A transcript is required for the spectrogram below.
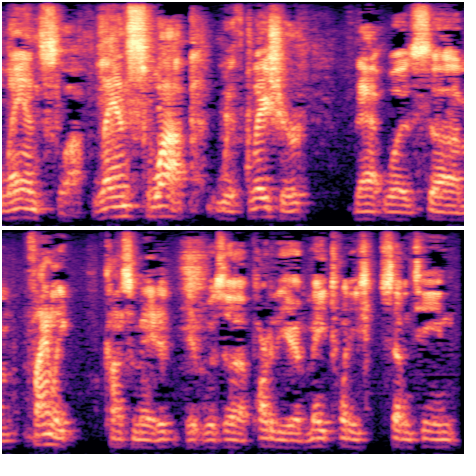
land swap, land swap with Glacier that was um, finally consummated. It was uh, part of the uh, May 2017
